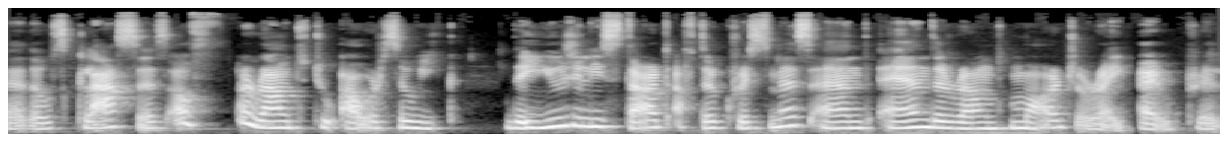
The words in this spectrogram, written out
uh, those classes of around two hours a week. They usually start after Christmas and end around March or April.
